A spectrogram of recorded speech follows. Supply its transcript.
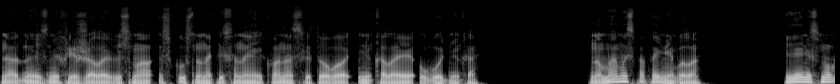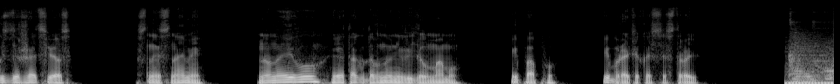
На одной из них лежала весьма искусно написанная икона святого Николая Угодника. Но мамы с папой не было. Я не смог сдержать слез. Сны с нами. Но наяву я так давно не видел маму, и папу, и братика с сестрой. Thank you.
